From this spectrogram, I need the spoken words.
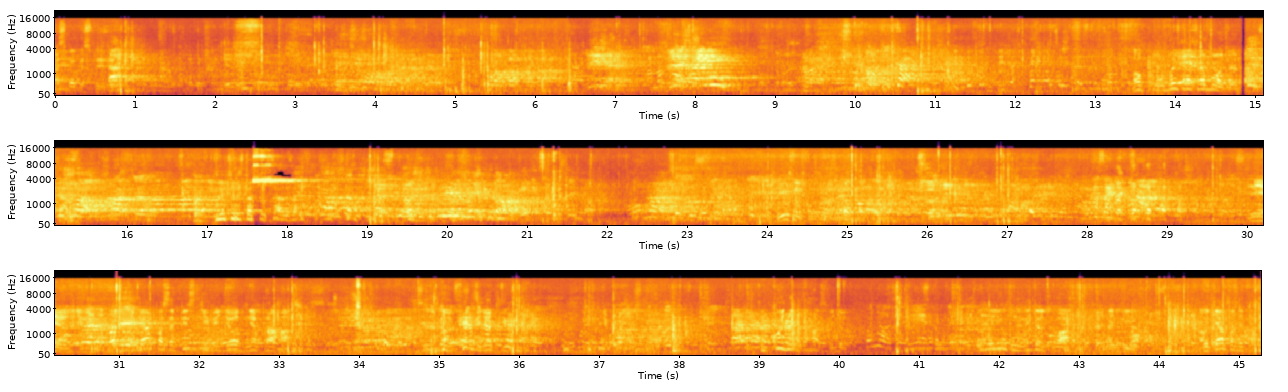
А сколько спиздили? На прошлой неделе Оп, быстро сработает. Включи 160. да. Видишь наш Нет. Тебя по записке ведет Днепрогаз. Опять ведет Днепрогаз. Какой Днепрогаз ведет? Поняла, Южный ведет два. Один. А у тебя по Днепрогаз.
